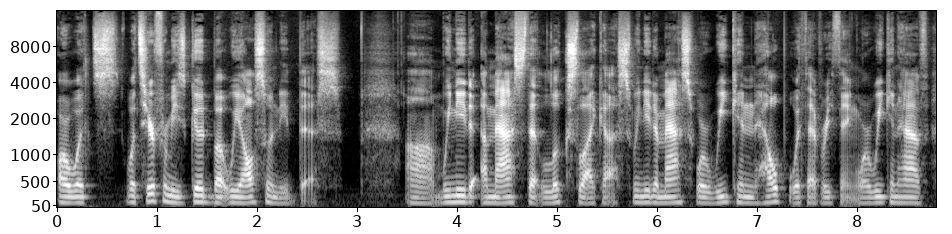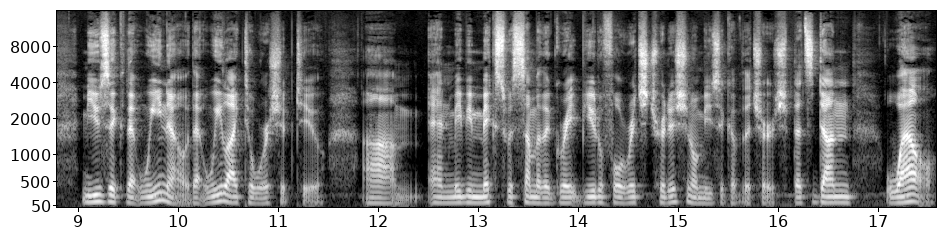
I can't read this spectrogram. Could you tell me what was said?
or what's what's here for me is good, but we also need this. Um, we need a mass that looks like us. We need a mass where we can help with everything, where we can have music that we know, that we like to worship to, um, and maybe mixed with some of the great, beautiful, rich traditional music of the church that's done well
